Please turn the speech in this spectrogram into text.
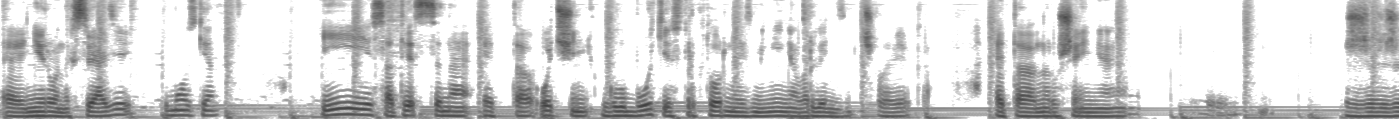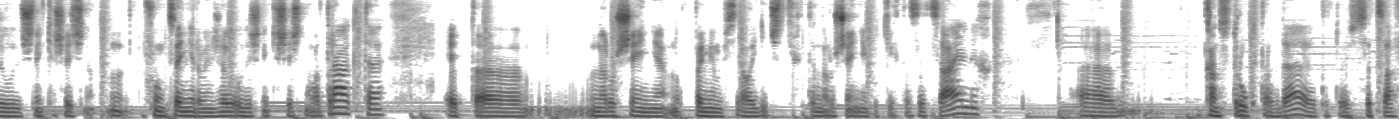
э, нейронных связей в мозге. И, соответственно, это очень глубокие структурные изменения в организме человека. Это нарушение желудочно-кишечного, функционирования желудочно-кишечного тракта, это нарушение, ну, помимо физиологических, это нарушение каких-то социальных э, конструктов, да, это то есть социоф,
